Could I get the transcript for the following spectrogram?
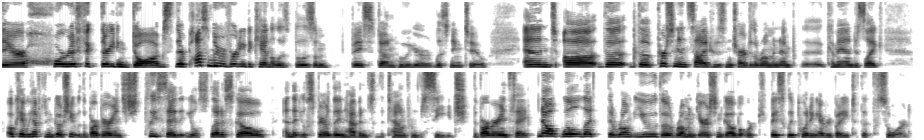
They're horrific. They're eating dogs. They're possibly reverting to cannibalism based on who you're listening to. And uh, the the person inside who's in charge of the Roman em- uh, command is like, okay, we have to negotiate with the barbarians. Please say that you'll let us go and that you'll spare the inhabitants of the town from the siege. The barbarians say, no, we'll let the Rom- you, the Roman garrison, go, but we're basically putting everybody to the sword.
